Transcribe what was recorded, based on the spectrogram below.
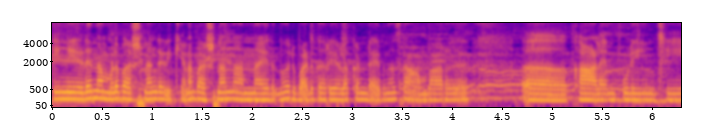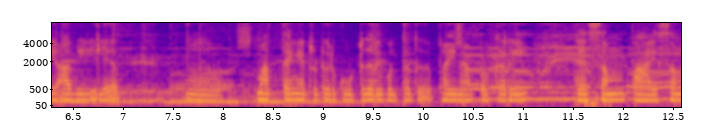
പിന്നീട് നമ്മൾ ഭക്ഷണം കഴിക്കണം. ഭക്ഷണം നന്നായിരുന്നു. ഒരുപാട് കറികളൊക്കെ ഉണ്ടായിരുന്നു. സാമ്പാർ കാളൻ പുളിയിഞ്ചി അവിയൽ മത്തങ്ങ ഇട്ടിട്ടൊരു കൂട്ടുകറി പോലത്തത് പൈനാപ്പിൾ കറി രസം പായസം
